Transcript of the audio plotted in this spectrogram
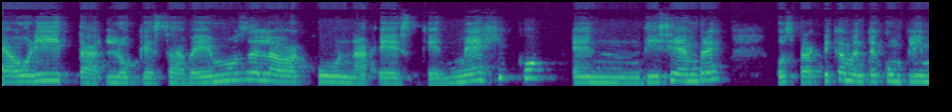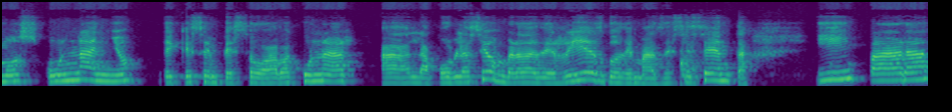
ahorita lo que sabemos de la vacuna es que en México, en diciembre, pues prácticamente cumplimos un año de que se empezó a vacunar a la población, ¿verdad? De riesgo de más de 60. Y para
